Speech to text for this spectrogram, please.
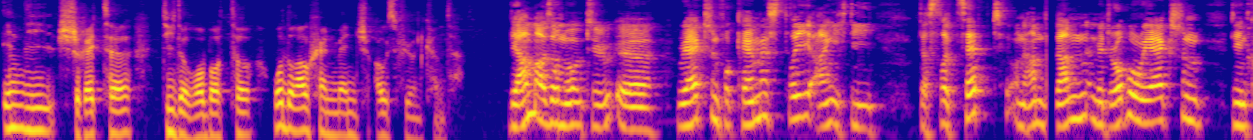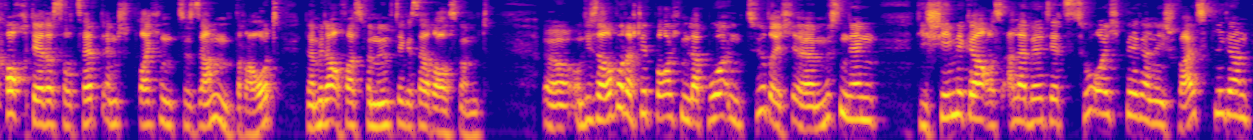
in die Schritte, die der Roboter oder auch ein Mensch ausführen könnte. Wir haben also mit äh, Reaction for Chemistry eigentlich die, das Rezept und haben dann mit RoboReaction den Koch, der das Rezept entsprechend zusammenbraut, damit auch was Vernünftiges herauskommt. Äh, und dieser Roboter steht bei euch im Labor in Zürich. Äh, müssen denn die Chemiker aus aller Welt jetzt zu euch pilgern, in die Schweiz pilgern,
